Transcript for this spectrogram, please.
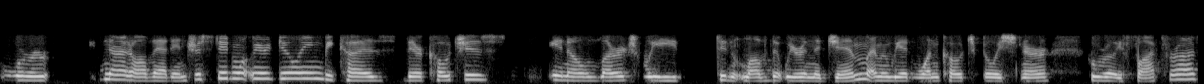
were not all that interested in what we were doing because their coaches, you know, largely didn't love that we were in the gym. I mean, we had one coach, Billy Schnur, who really fought for us.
